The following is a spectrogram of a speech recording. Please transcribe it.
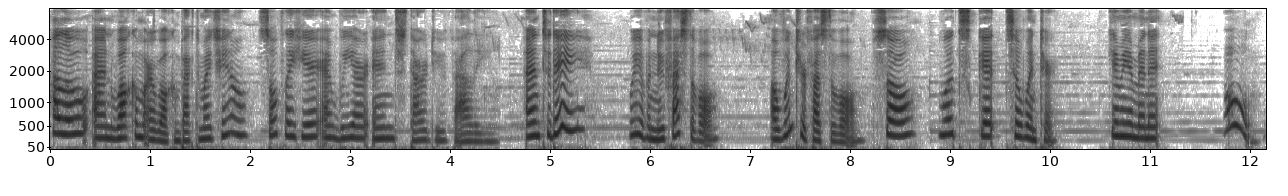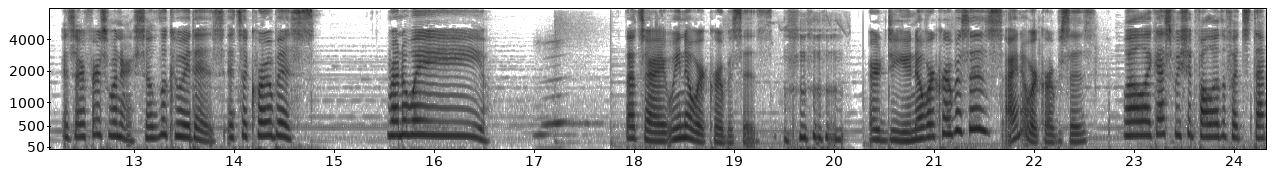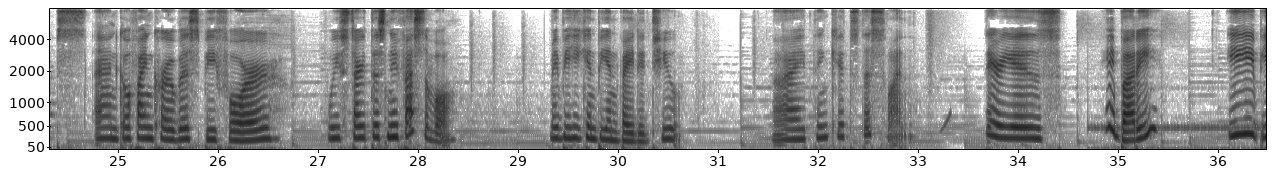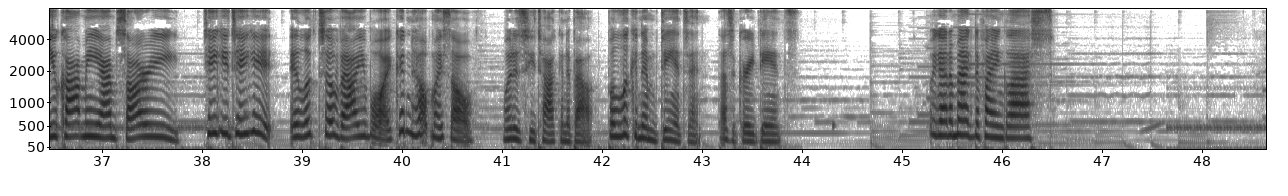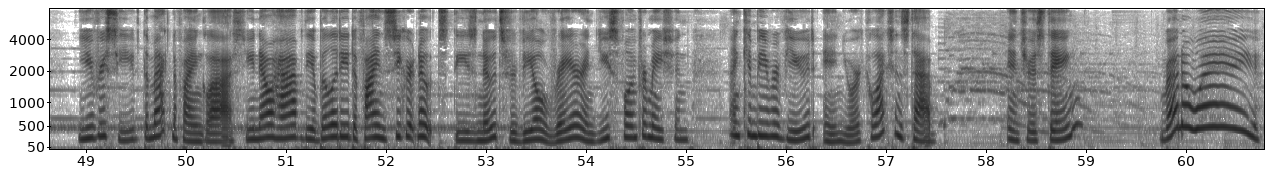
Hello and welcome or welcome back to my channel. Seoulplay here and we are in Stardew Valley. And today we have a new festival, a winter festival. So let's get to winter. Give me a minute. Oh, it's our first winter, so look who it is. It's a Krobus. Run away! That's alright, we know where Krobus is. or do you know where Krobus is? I know where Krobus is. Well, I guess we should follow the footsteps and go find Krobus before we start this new festival. Maybe he can be invited too. I think it's this one. There he is. Hey, buddy. Eep, you caught me. I'm sorry. Take it, take it. It looked so valuable. I couldn't help myself. What is he talking about? But look at him dancing. That's a great dance. We got a magnifying glass. You've received the magnifying glass. You now have the ability to find secret notes. These notes reveal rare and useful information and can be reviewed in your collections tab. Interesting. Run away!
